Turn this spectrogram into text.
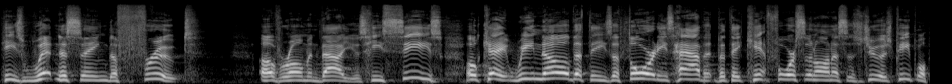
he's witnessing the fruit of Roman values. He sees, okay, we know that these authorities have it, but they can't force it on us as Jewish people.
